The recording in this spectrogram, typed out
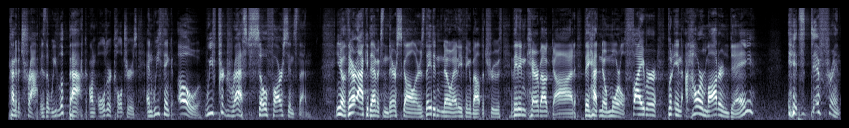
kind of a trap is that we look back on older cultures and we think, oh, we've progressed so far since then. You know, their academics and their scholars, they didn't know anything about the truth. They didn't care about God. They had no moral fiber. But in our modern day, it's different.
